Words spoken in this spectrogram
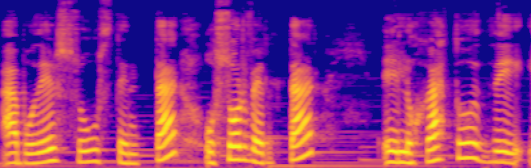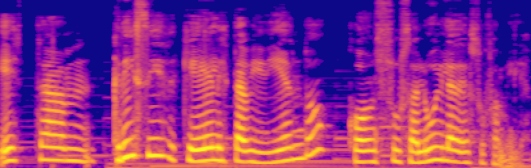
a poder sustentar o solventar eh, los gastos de esta mm, crisis que él está viviendo con su salud y la de su familia.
